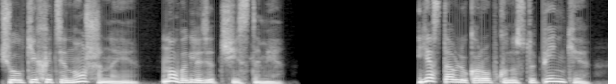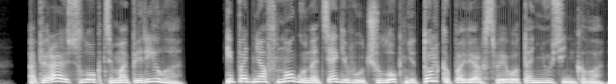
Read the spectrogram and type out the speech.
Чулки хоть и ношенные, но выглядят чистыми. Я ставлю коробку на ступеньки, опираюсь локтем о перила и, подняв ногу, натягиваю чулок не только поверх своего тонюсенького,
